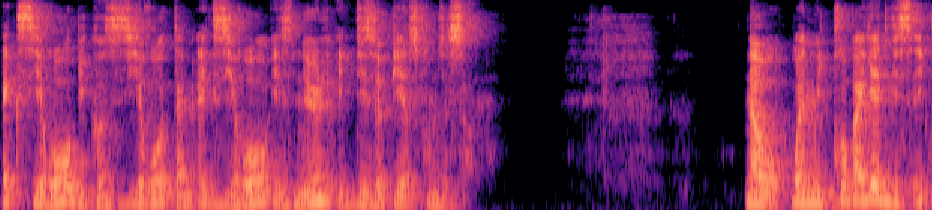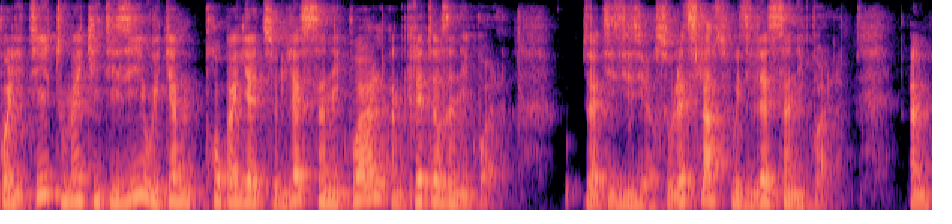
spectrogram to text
x0 because 0 times x0 is null, it disappears from the sum. Now, when we propagate this equality, to make it easy, we can propagate the less than equal and greater than equal. That is easier. So let's start with less than equal. And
